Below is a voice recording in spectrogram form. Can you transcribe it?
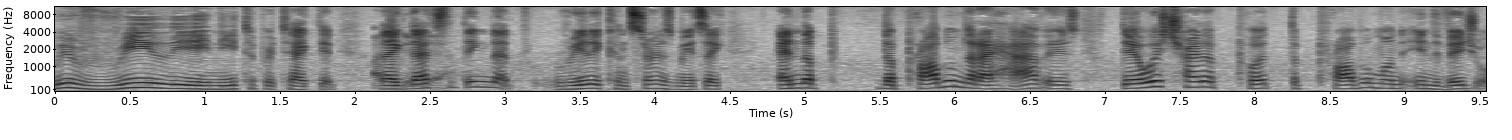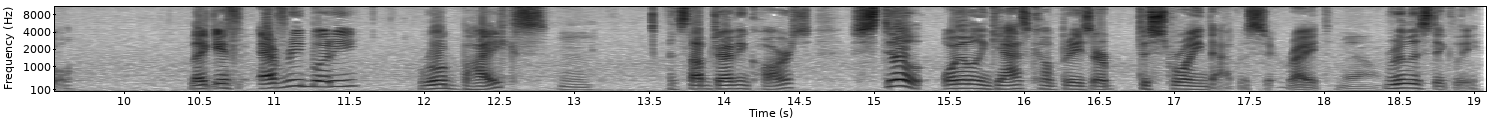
We really need to protect it. I like do, that's yeah. the thing that really concerns me. It's like and the the problem that i have is they always try to put the problem on the individual like if everybody rode bikes Hmm. and stopped driving cars still oil and gas companies are destroying the atmosphere right Yeah. realistically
